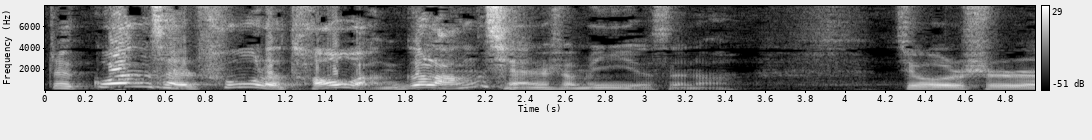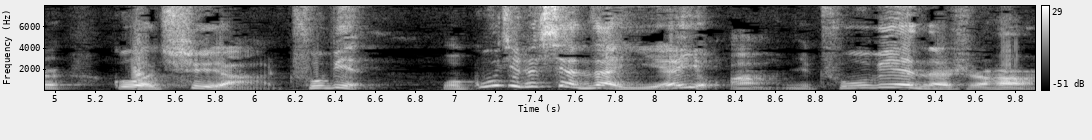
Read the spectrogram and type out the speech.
这棺材出了，讨挽歌郎钱什么意思呢？就是过去啊，出殡，我估计这现在也有啊。你出殡的时候，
